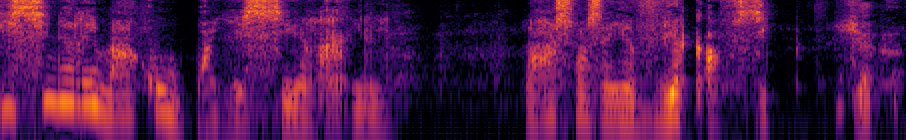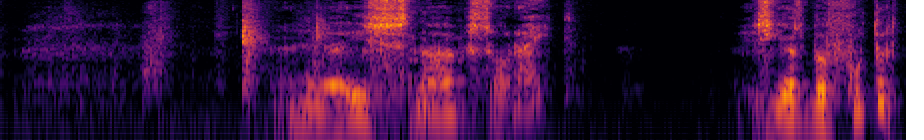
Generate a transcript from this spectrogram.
Die sienery maak hom baie seer, Giel. Laas was hy 'n week af siek. Ja. Hy snaaks alright. Hy is eers bevoeterd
